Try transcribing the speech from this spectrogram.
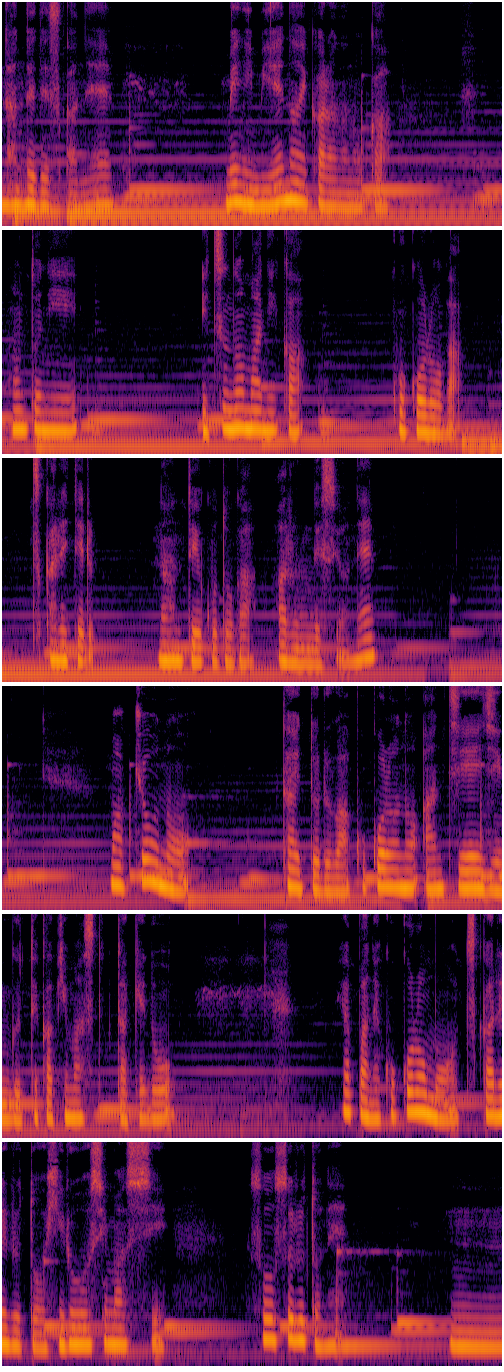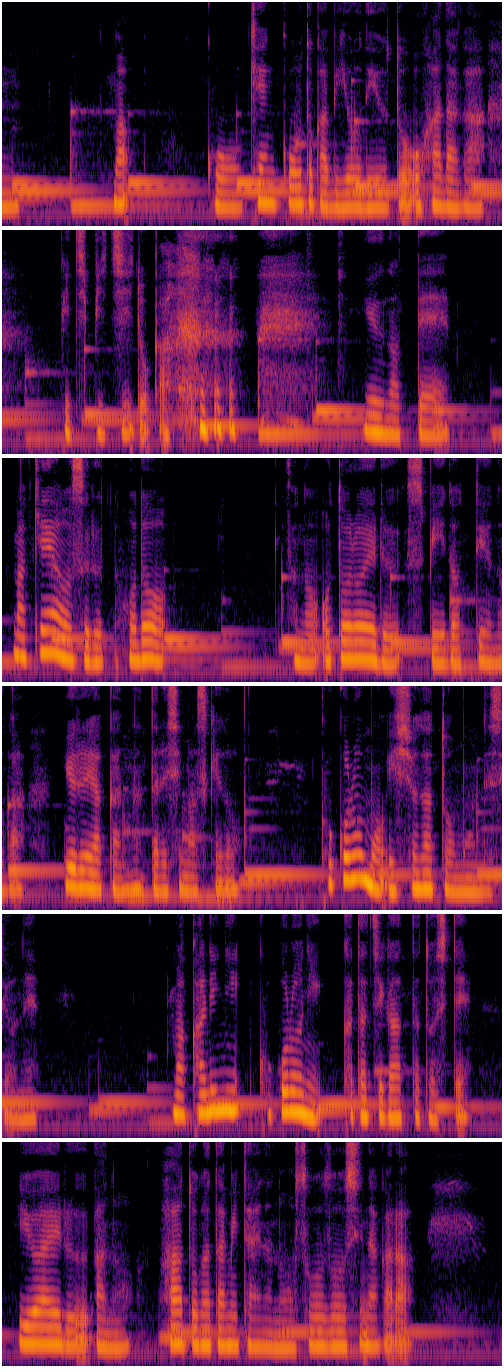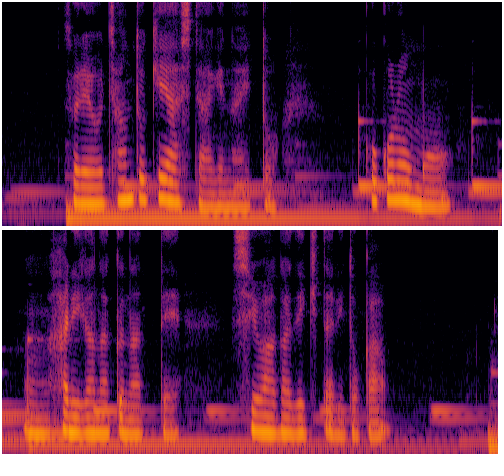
なんでですかね？目に見えないからなのか本当にいつの間にか心が疲れてるなんていうことがあるんですよね。まあ今日のタイトルは「心のアンチエイジング」って書きましたけどやっぱね心も疲れると疲労しますしそうするとねうんまあこう健康とか美容で言うとお肌がピチピチとか いうのってまあ、ケアをするほどその衰えるスピードっていうのが緩やかになったりしますけど心も一緒だと思うんですよね。まあ仮に心に形があったとしていわゆるあのハート型みたいなのを想像しながらそれをちゃんとケアしてあげないと心も、うん、張りがなくなってシワができたりとか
